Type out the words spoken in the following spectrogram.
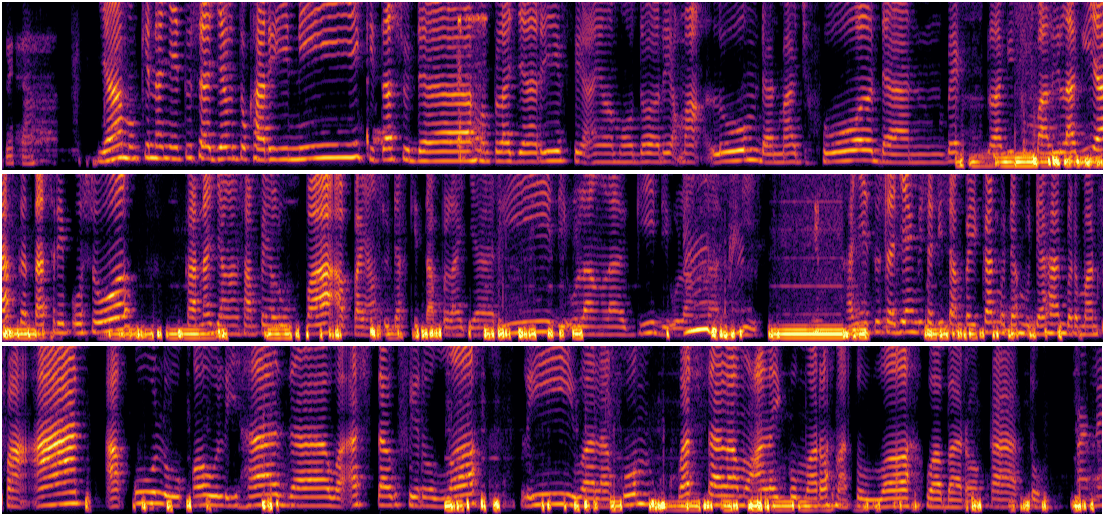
Ya. Ya, mungkin hanya itu saja untuk hari ini. Kita sudah mempelajari fi'il mudhari' maklum dan majhul dan back lagi kembali lagi ya ke tasrif usul karena jangan sampai lupa apa yang sudah kita pelajari, diulang lagi, diulang lagi. Hanya itu saja yang bisa disampaikan, mudah-mudahan bermanfaat. Aku lu qauli hadza wa astaghfirullah li wa lakum. Wassalamualaikum warahmatullahi wabarakatuh.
